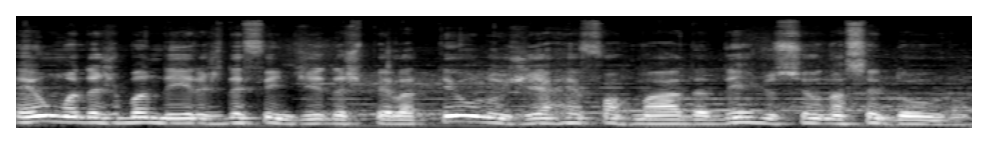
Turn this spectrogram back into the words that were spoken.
é uma das bandeiras defendidas pela teologia reformada desde o seu nascedouro.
